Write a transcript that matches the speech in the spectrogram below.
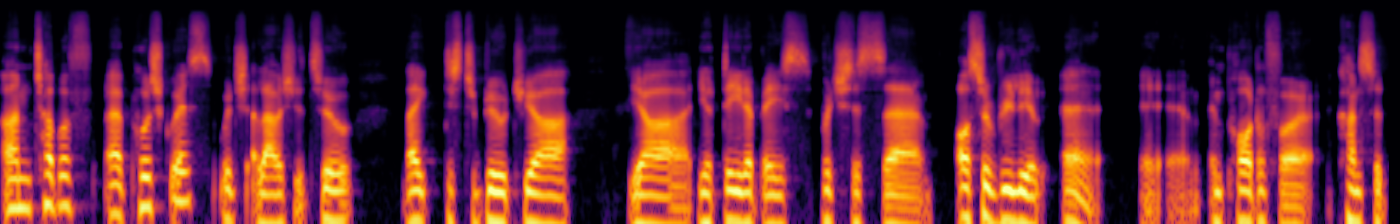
on top of uh, Postgres, which allows you to like distribute your your your database, which is uh, also really uh, uh, important for a concept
